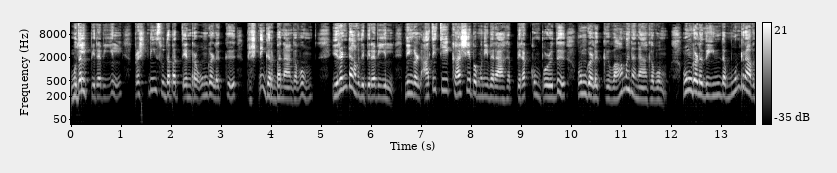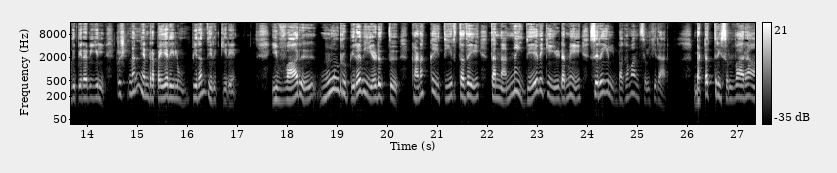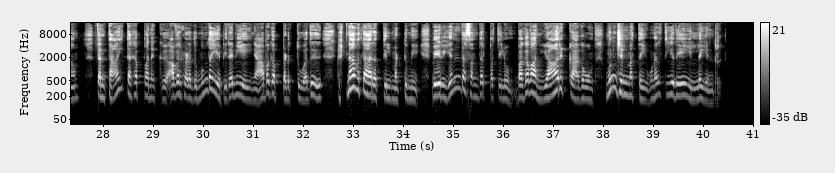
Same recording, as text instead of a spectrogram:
முதல் பிறவியில் பிரஷ்னி சுதபத் என்ற உங்களுக்கு பிரஷ்னி கர்ப்பனாகவும் இரண்டாவது பிறவியில் நீங்கள் அதிதி காஷ்யப முனிவராக பிறக்கும் பொழுது உங்களுக்கு வாமனனாகவும் உங்களது இந்த மூன்றாவது பிறவியில் கிருஷ்ணன் என்ற பெயரிலும் பிறந்திருக்கிறேன். இவ்வாறு மூன்று பிறவி எடுத்து கணக்கை தீர்த்ததை தன் அன்னை தேவகியிடமே சிறையில் பகவான் சொல்கிறார். பட்டத்ரி சொல்வாராம் தன் தாய் தகப்பனுக்கு அவர்களது முந்தைய பிறவியை ஞாபகப்படுத்துவது கிருஷ்ணாவதாரத்தில் மட்டுமே. வேறு எந்த சந்தர்ப்பத்திலும் பகவான் யாருக்காகவும் முன்ஜென்மத்தை உணர்த்தியதே இல்லை என்று.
